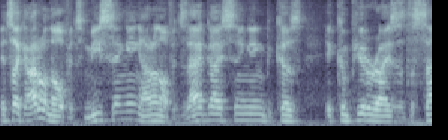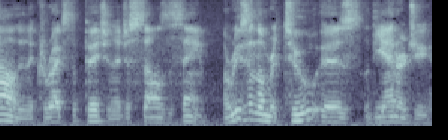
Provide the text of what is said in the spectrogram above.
It's like I don't know if it's me singing, I don't know if it's that guy singing because it computerizes the sound and it corrects the pitch and it just sounds the same. Reason number two is the energy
